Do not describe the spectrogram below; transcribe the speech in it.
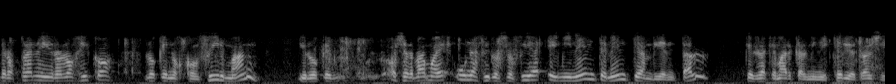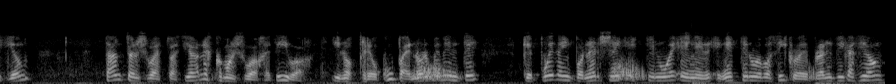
de los planes hidrológicos lo que nos confirman y lo que observamos es una filosofía eminentemente ambiental, que es la que marca el Ministerio de Transición, tanto en sus actuaciones como en sus objetivos. Y nos preocupa enormemente que pueda imponerse este en, este nuevo ciclo de planificación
